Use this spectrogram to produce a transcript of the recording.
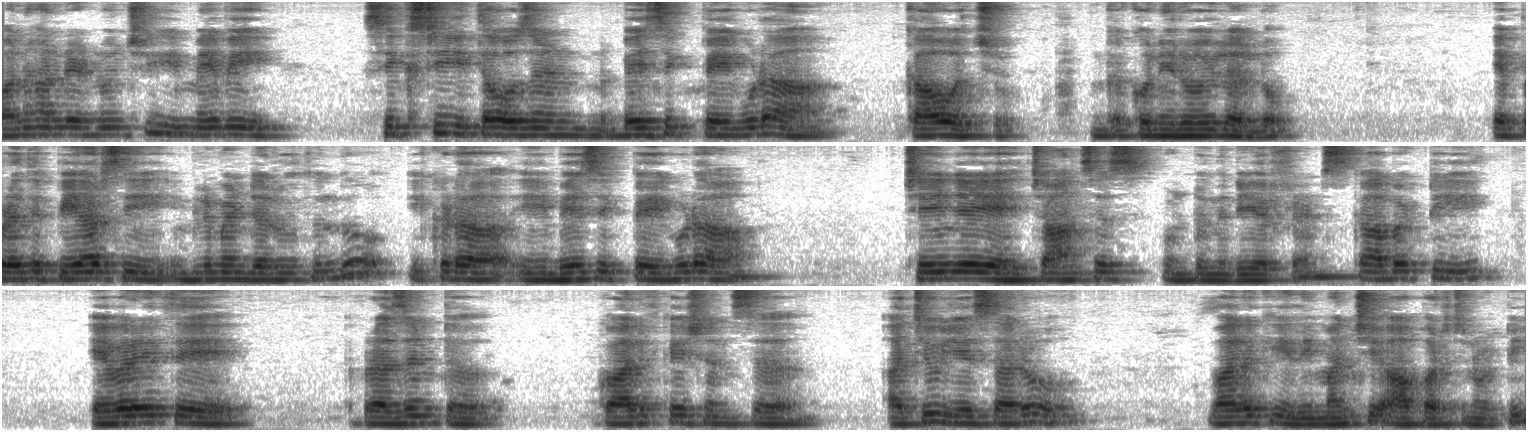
వన్ హండ్రెడ్ నుంచి maybe sixty thousand basic pay కూడా కావచ్చు ఇంకా కొన్ని రోజులలో. ఎప్పుడైతే పిఆర్సి ఇంప్లిమెంట్ జరుగుతుందో ఇక్కడ ఈ బేసిక్ పే కూడా చేంజ్ అయ్యే ఛాన్సెస్ ఉంటుంది డియర్ ఫ్రెండ్స్ కాబట్టి ఎవరైతే ప్రజెంట్ క్వాలిఫికేషన్స్ అచీవ్ చేశారో వాళ్ళకి ఇది మంచి ఆపర్చునిటీ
